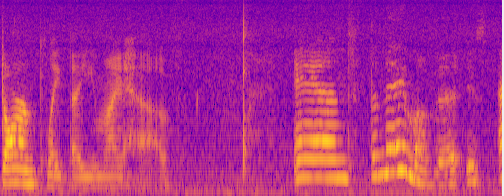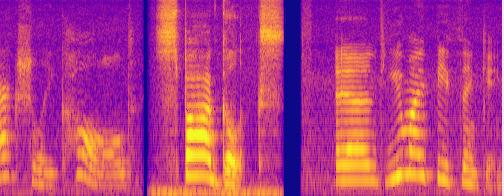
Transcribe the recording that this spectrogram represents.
darn plate that you might have. And the name of it is actually called Spagalix. And you might be thinking,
